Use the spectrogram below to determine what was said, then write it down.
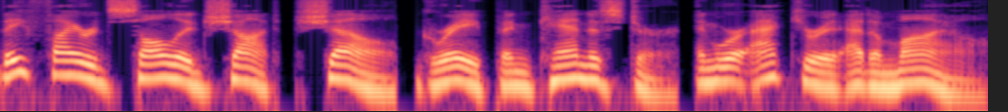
They fired solid shot, shell, grape and canister, and were accurate at a mile.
